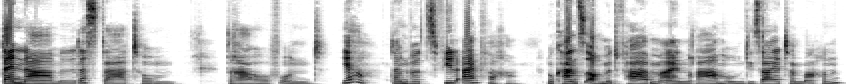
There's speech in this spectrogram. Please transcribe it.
dein Name, das Datum, drauf und ja, dann wird's viel einfacher. Du kannst auch mit Farben einen Rahmen um die Seite machen.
